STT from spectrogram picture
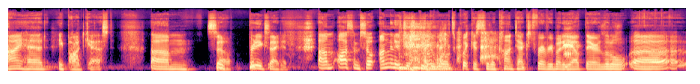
I had a podcast. Um, so pretty excited. Um, awesome. So I'm going to just do the world's quickest little context for everybody out there little uh,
